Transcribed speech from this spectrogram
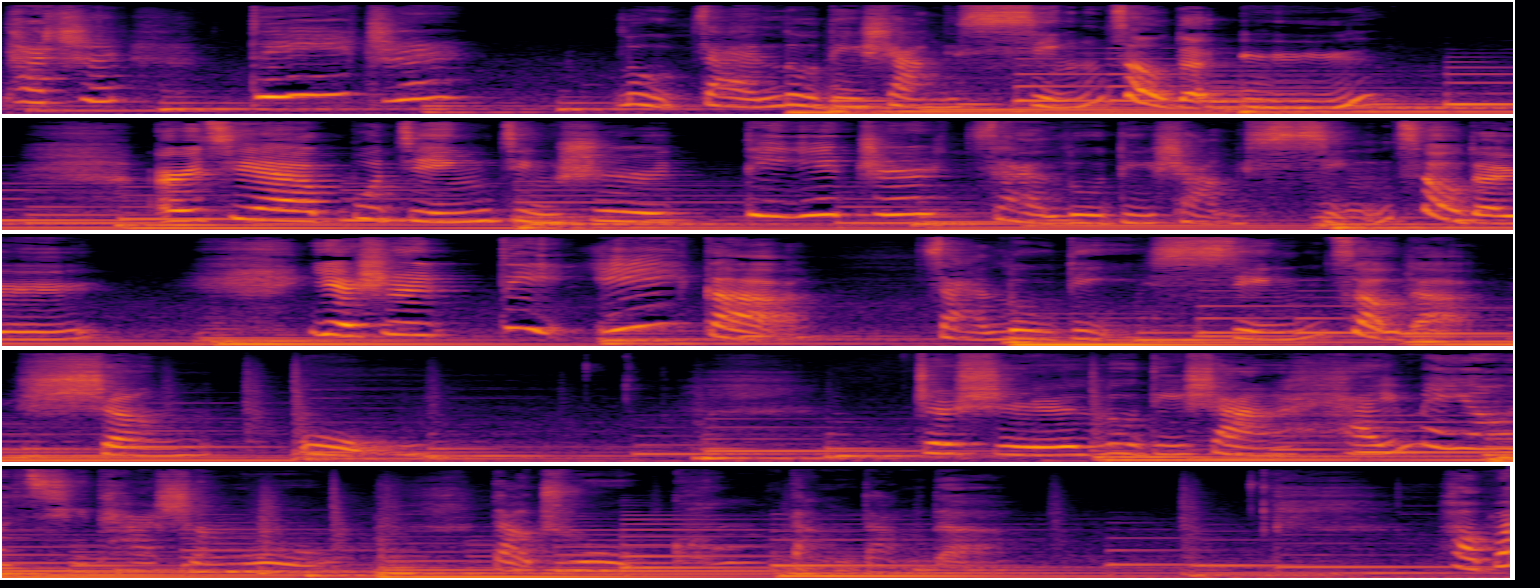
它是第一只。陆在陆地上行走的鱼，而且不仅仅是第一只在陆地上行走的鱼，也是第一个在陆地行走的生物。这时，陆地上还没有其他生物，到处空荡荡。好吧。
